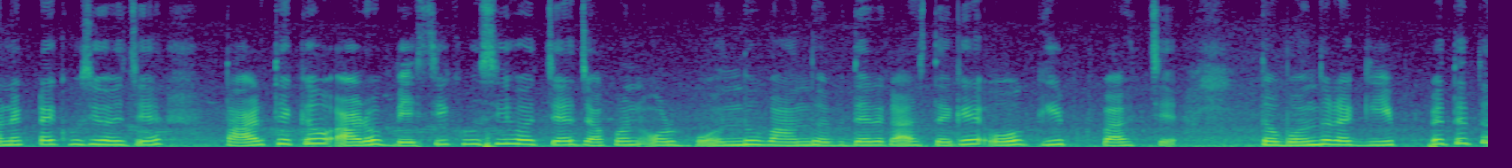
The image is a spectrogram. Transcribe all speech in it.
অনেকটাই খুশি হয়েছে। তার থেকেও আরও বেশি খুশি হচ্ছে যখন ওর বন্ধু বান্ধবীদের কাছ থেকে ও গিফট পাচ্ছে। তো বন্ধুরা গিফট পেতে তো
